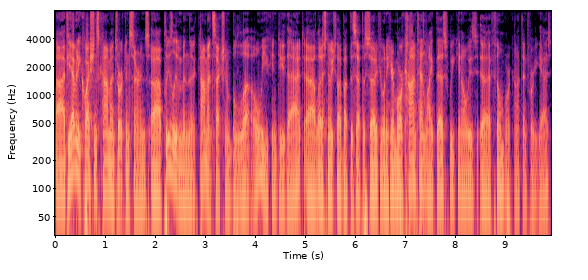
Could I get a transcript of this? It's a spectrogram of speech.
Uh, if you have any questions, comments, or concerns, uh, please leave them in the comment section below. You can do that. Uh, let us know what you thought about this episode. If you want to hear more content like this, we can always uh, film more content for you guys.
